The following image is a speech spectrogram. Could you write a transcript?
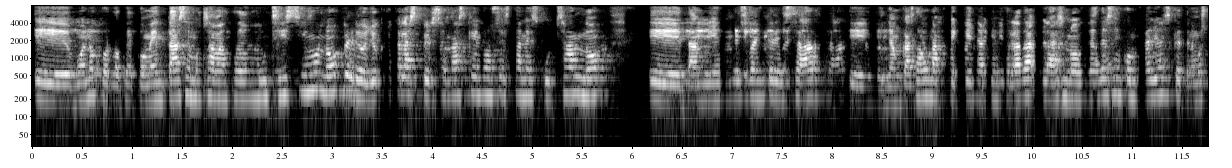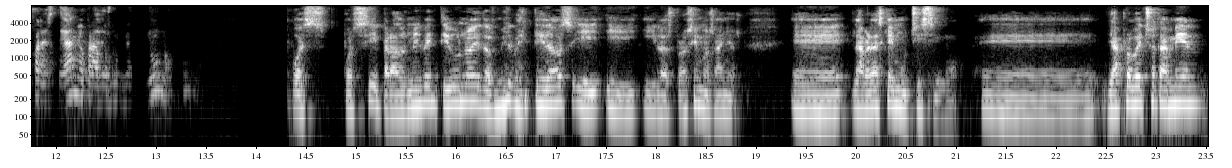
Eh, bueno, por lo que comentas, hemos avanzado muchísimo, ¿no? Pero yo creo que a las personas que nos están escuchando eh, también les va a interesar, eh, y aunque has dado una pequeña pincelada, las novedades en compliance que tenemos para este año, para 2021. Pues, pues sí, para 2021 y 2022 y, y los próximos años. la verdad es que hay muchísimo. ya aprovecho también,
